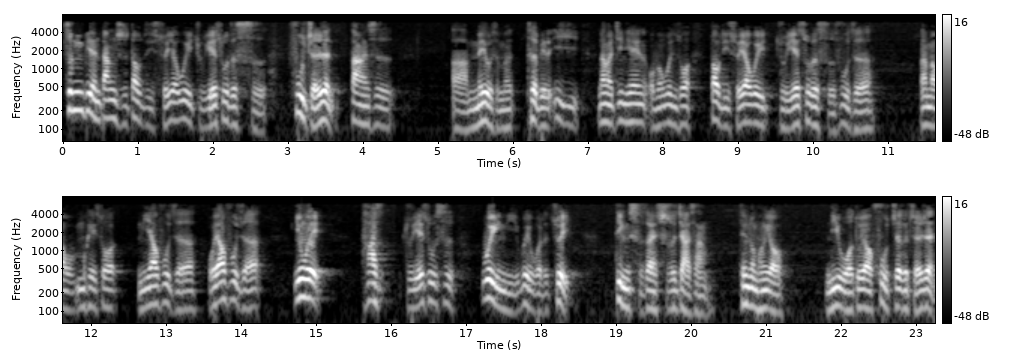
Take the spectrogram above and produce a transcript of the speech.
争辩当时到底谁要为主耶稣的死？负责任当然是啊，没有什么特别的意义。那么今天我们问说，到底谁要为主耶稣的死负责？那么我们可以说，你要负责，我要负责，因为他主耶稣是为你为我的罪定死在十字架上。听众朋友，你我都要负这个责任。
